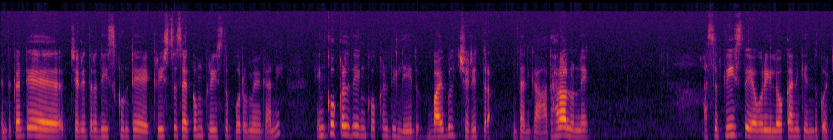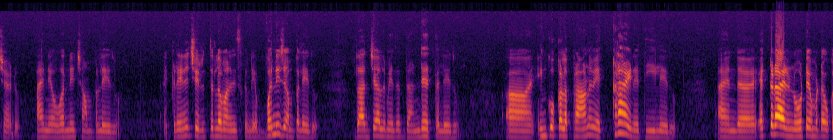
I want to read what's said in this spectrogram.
ఎందుకంటే చరిత్ర తీసుకుంటే క్రీస్తు శకం క్రీస్తు పూర్వమే కానీ ఇంకొకరిది ఇంకొకరిది లేదు. బైబిల్ చరిత్ర దానికి ఆధారాలు ఉన్నాయి. అసలు క్రీస్తు ఎవరు? ఈ లోకానికి ఎందుకు వచ్చాడు? ఆయన ఎవరిని చంపలేదు? ఎక్కడైనా చరిత్రలో మనం తీసుకుంటే ఎవరిని చంపలేదు. రాజ్యాల మీద దండెత్తలేదు. ఇంకొకళ్ళ ప్రాణం ఎక్కడ ఆయన తీయలేదు. అండ్ ఎక్కడ ఆయన నోటెమట ఒక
